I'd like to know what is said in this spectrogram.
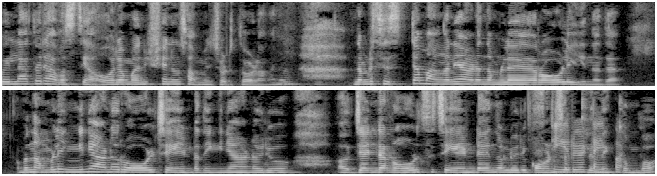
വല്ലാത്തൊരു അവസ്ഥയാണ് ഓരോ മനുഷ്യനും സംബന്ധിച്ചിടത്തോളം. അങ്ങനെ നമ്മുടെ സിസ്റ്റം അങ്ങനെയാണ് നമ്മളെ റോൾ ചെയ്യുന്നത്. അപ്പം നമ്മൾ ഇങ്ങനെയാണ് റോൾ ചെയ്യേണ്ടത് ഇങ്ങനെയാണ് ഒരു ജെൻഡർ റോൾസ് ചെയ്യേണ്ടതെന്നുള്ളൊരു കോൺസെപ്റ്റിൽ നിൽക്കുമ്പോൾ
